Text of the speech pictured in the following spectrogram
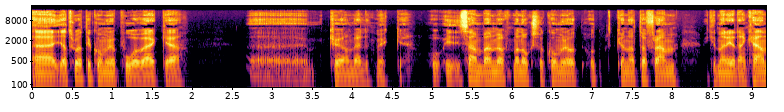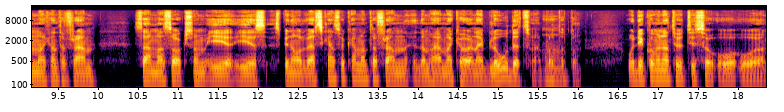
Eh, jag tror att det kommer att påverka eh, kön väldigt mycket. Och I samband med att man också kommer att, att, kunna ta fram, vilket man redan kan, man kan ta fram samma sak som i, i spinalvätskan så kan man ta fram de här markörerna i blodet som jag pratat mm. om. Och det kommer naturligtvis att, och, och,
